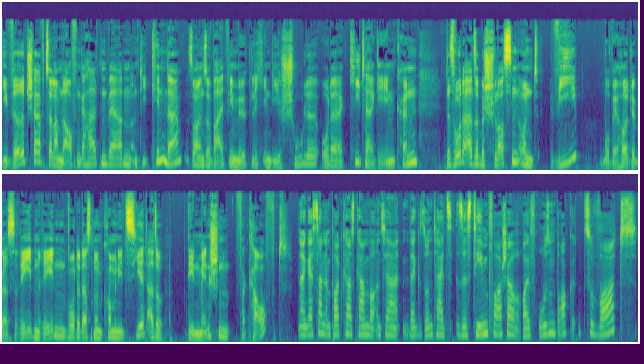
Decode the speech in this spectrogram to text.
die Wirtschaft soll am Laufen gehalten werden und die Kinder sollen so weit wie möglich in die Schule oder Kita gehen können. Das wurde also beschlossen und wie, wo wir heute über das Reden reden, wurde das nun kommuniziert? Also den Menschen verkauft? Na, gestern im Podcast kam bei uns ja der Gesundheitssystemforscher Rolf Rosenbrock zu Wort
